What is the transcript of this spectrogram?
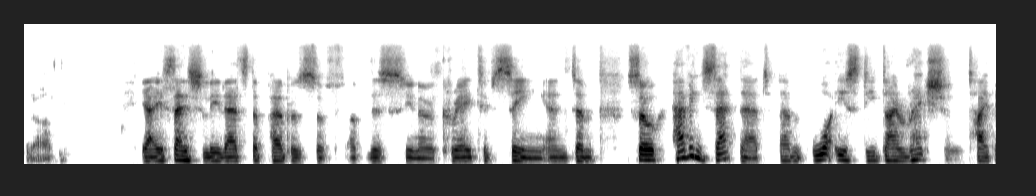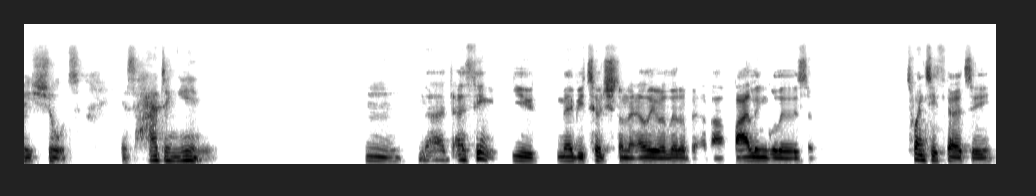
But, um, yeah essentially that's the purpose of, of this you know creative scene and um, so having said that um, what is the direction taipei shorts is heading in? Hmm. I, think you maybe touched on it earlier a little bit about bilingualism. 2030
